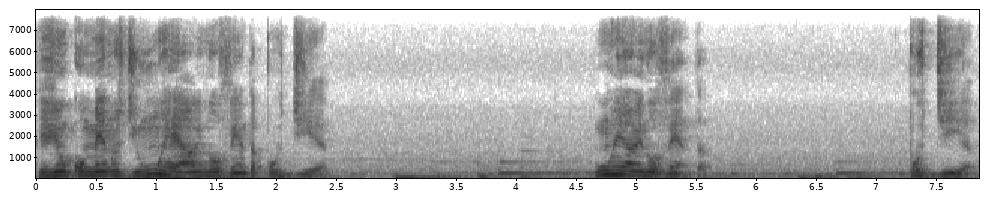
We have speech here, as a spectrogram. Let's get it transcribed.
Viviam com menos de um real e 90 por dia. Um real e 90 por dia.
